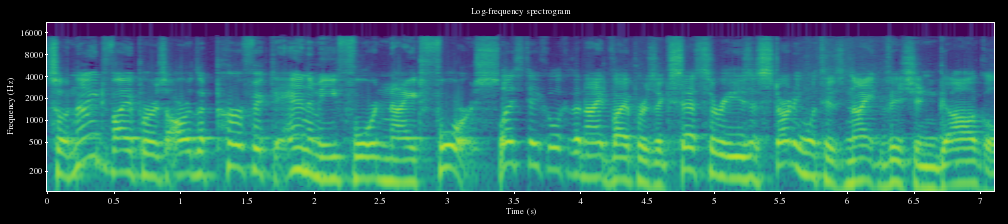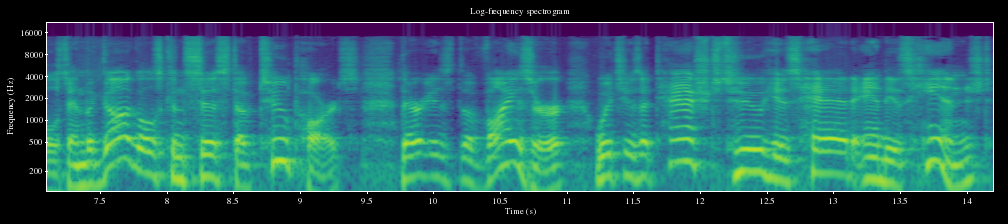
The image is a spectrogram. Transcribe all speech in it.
So Night Vipers are the perfect enemy for Night Force. Let's take a look at the Night Viper's accessories, starting with his night vision goggles. And the goggles consist of two parts. There is the visor, which is attached to his head and is hinged,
